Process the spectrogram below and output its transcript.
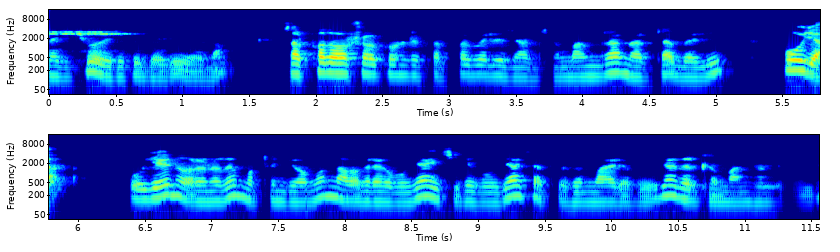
മരിച്ചുപോയിരിക്കും ബലി വേണം. സർപ്പദോഷമൊക്കെ കൊണ്ട് സർപ്പബലി നടത്തും. മന്ത്രം നൃത്ത ബലി പൂജ. പൂജ എന്ന് പറയുന്നത് മുത്തഞ്ചോമം നവഗ്രഹ പൂജ ഐശ്വര്യ പൂജ ചത്തുസന്മാര പൂജ ദീർഘമംഗല്യ പൂജ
